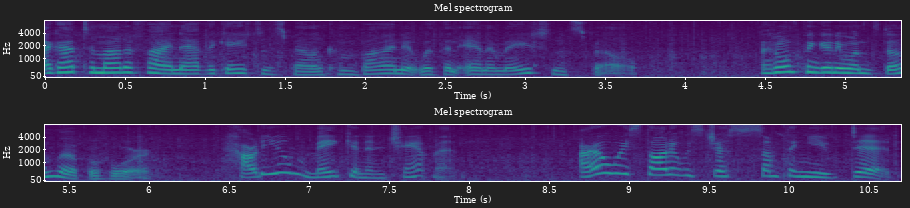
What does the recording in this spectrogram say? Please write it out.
I got to modify a navigation spell and combine it with an animation spell. I don't think anyone's done that before. How do you make an enchantment? I always thought it was just something you did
